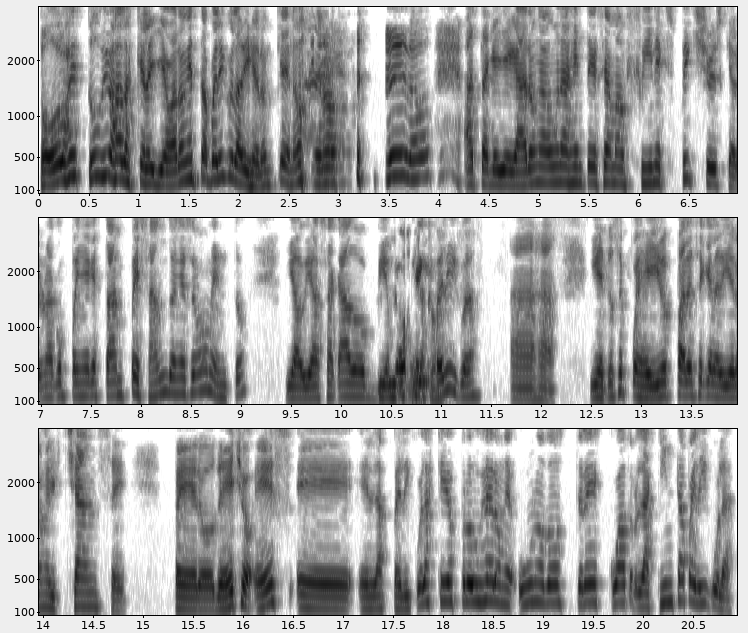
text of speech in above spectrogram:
todos los estudios a los que le llevaron esta película dijeron que no. ¿no? Hasta que llegaron a una gente que se llama Phoenix Pictures, que era una compañía que estaba empezando en ese momento y había sacado bien Lógico. películas. Ajá. Y entonces, pues ellos parece que le dieron el chance Pero de hecho, es eh, en las películas que ellos produjeron, es 1, 2, 3, 4, la quinta película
